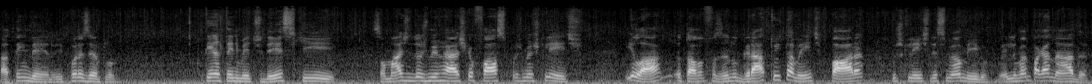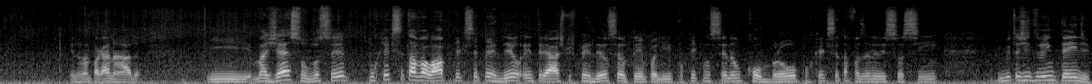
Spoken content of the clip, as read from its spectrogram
atendendo. E, por exemplo, tem atendimentos desses que são mais de dois mil reais que eu faço para os meus clientes. E lá eu estava fazendo gratuitamente para os clientes desse meu amigo. Ele não vai me pagar nada. Ele não vai pagar nada. E, mas Gerson, você, por que, que você estava lá? Por que, que você perdeu, entre aspas, perdeu o seu tempo ali? Por que, que você não cobrou? Por que, que você está fazendo isso assim? E muita gente não entende.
